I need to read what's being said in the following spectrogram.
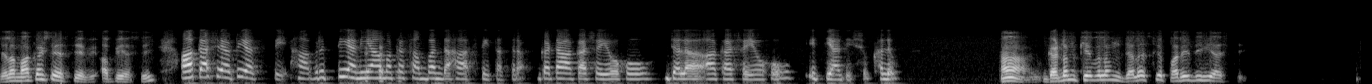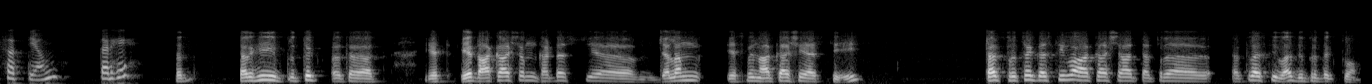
जलम् आकाशे अस्ति अपि अस्ति? आकाशे अपि अस्ति। हा वृत्ति अनियामकसम्बन्धः अस्ति तत्र। घट आकाशयोः जल आकाशयोः इत्यादिषु खलु। हा घटं केवलं जलस्य परिधिः अस्ति। सत्यं। तर्हि? तर्हि पृथक् यत्, यद् आकाशं घटस्य, जलं यस्मिन् आकाशे अस्ति, तत् पृथक् अस्ति वा आकाशात् तत्र तत्र अस्ति वा द्विपृथक्त्वम्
